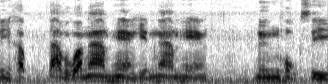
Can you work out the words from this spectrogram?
นี่ครับ ตาบอกว่างามแห้งเห็นงามแห้งหนึ่งหกสี่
